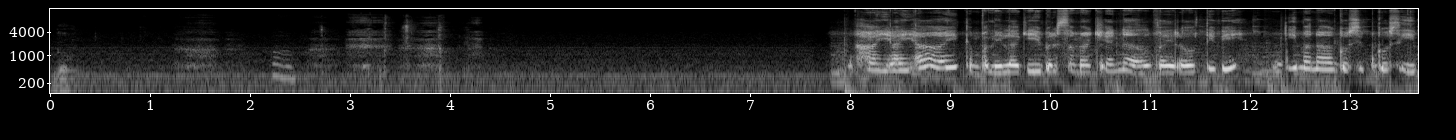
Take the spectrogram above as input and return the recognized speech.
Go. Hai hai hai, kembali lagi bersama channel Viral TV di mana gosip-gosip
